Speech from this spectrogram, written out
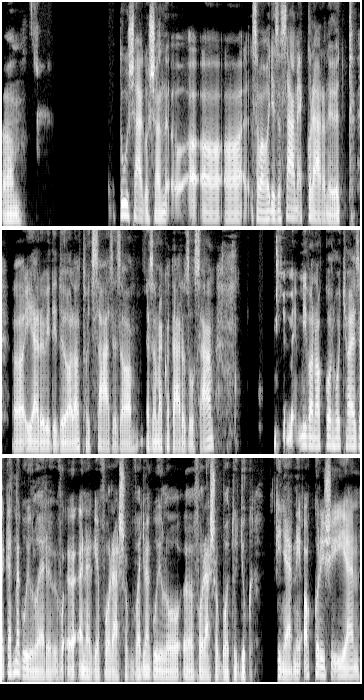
um, túlságosan, a, a, a, szóval, hogy ez a szám ekkorára nőtt ilyen rövid idő alatt, hogy száz ez a, ez a meghatározó szám, mi van akkor, hogyha ezeket megújuló erő, energiaforrások, vagy megújuló forrásokból tudjuk kinyerni? Akkor is ilyen,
